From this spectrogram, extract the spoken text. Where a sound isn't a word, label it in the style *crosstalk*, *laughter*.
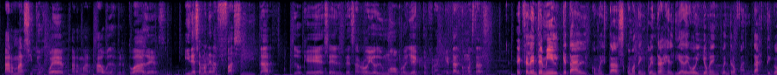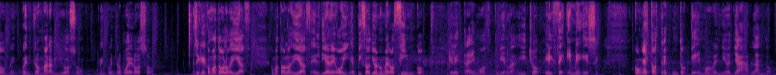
armar sitios web, armar aulas virtuales y de esa manera facilitar lo que es el desarrollo de un nuevo proyecto. Frank, ¿qué tal? ¿Cómo estás? Excelente, Mil. ¿Qué tal? ¿Cómo estás? ¿Cómo te encuentras el día de hoy? Yo me encuentro fantástico, me encuentro maravilloso, me encuentro poderoso. Así que como todos los días, como todos los días, el día de hoy, episodio número 5, que les traemos, tú bien lo has dicho, el CMS. Con estos tres puntos que hemos venido ya hablando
